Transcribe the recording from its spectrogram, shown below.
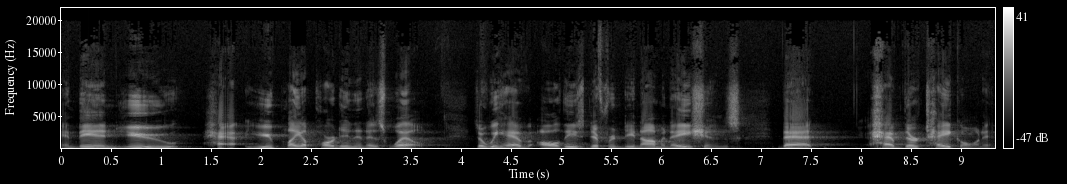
and then you ha- you play a part in it as well. So we have all these different denominations that have their take on it,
